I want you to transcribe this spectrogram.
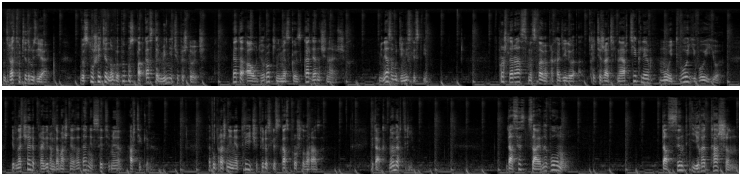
Здравствуйте, друзья! Вы слушаете новый выпуск подкаста Typisch Deutsch. Это аудиоуроки немецкого языка для начинающих. Меня зовут Денис Листвин. В прошлый раз мы с вами проходили притяжательные артикли «мой», «твой», «его», «ее». И вначале проверим домашнее задание с этими артиклями. Это упражнение 3 и 4 с листка с прошлого раза. Итак, номер 3. Das ist seine Wohnung. Das sind ihre Taschen.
